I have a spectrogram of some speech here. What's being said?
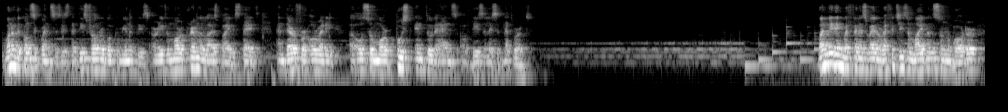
one of the consequences is that these vulnerable communities are even more criminalized by the state and therefore already uh, also more pushed into the hands of these illicit networks. When meeting with Venezuelan refugees and migrants on the border,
